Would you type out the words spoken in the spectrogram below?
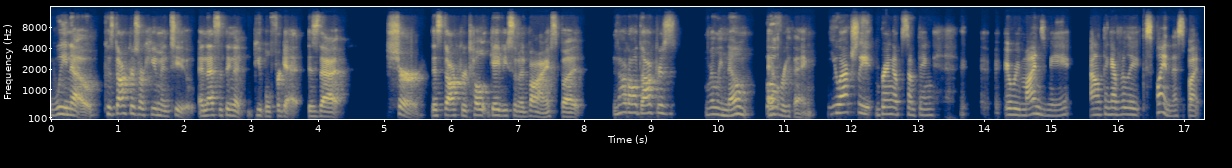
we know because doctors are human too, and that's the thing that people forget is that sure this doctor told gave you some advice but not all doctors really know Well, everything You actually bring up something. It it reminds me, I don't think I've really explained this, but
